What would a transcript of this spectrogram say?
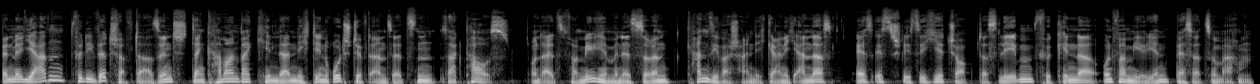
Wenn Milliarden für die Wirtschaft da sind, dann kann man bei Kindern nicht den Rotstift ansetzen, sagt Paus. Und als Familienministerin kann sie wahrscheinlich gar nicht anders. Es ist schließlich ihr Job, das Leben für Kinder und Familien besser zu machen.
